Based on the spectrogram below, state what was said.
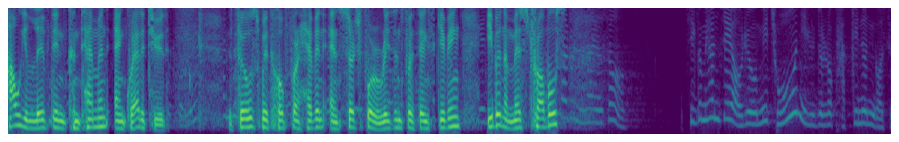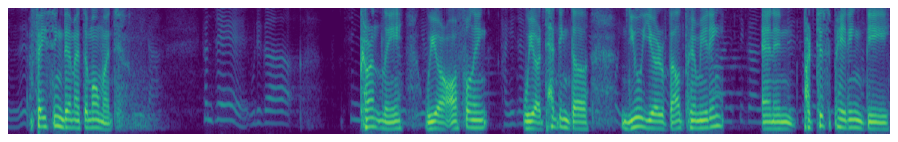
how he lived in contentment and gratitude. Those with hope for heaven and search for a reason for thanksgiving, even amidst troubles, facing them at the moment. Currently, we are offering, we are attending the New Year Vow Prayer meeting and in participating the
